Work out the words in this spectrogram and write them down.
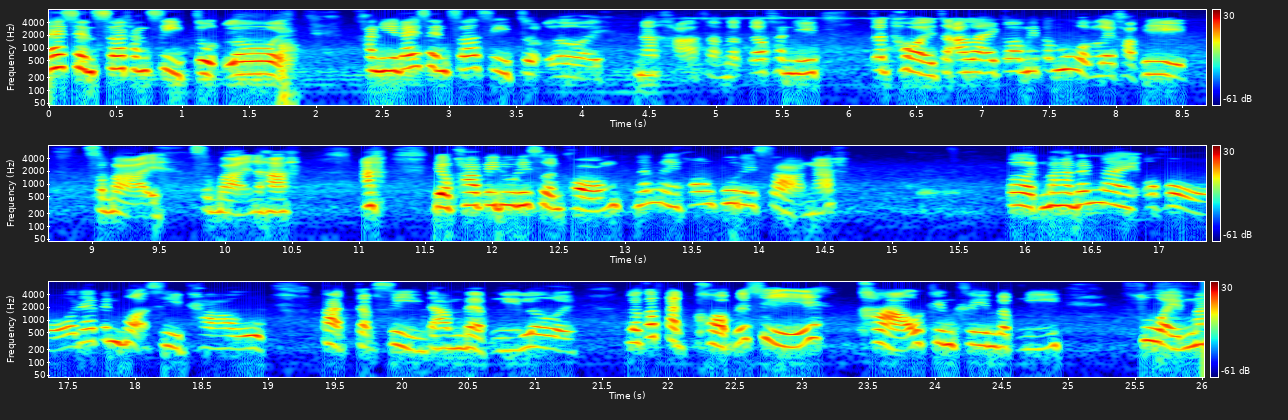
ได้เซ็นเซอร์ทั้ง 4 จุดเลยคันนี้ได้เซ็นเซอร์ 4 จุดเลยนะคะสำหรับเจ้าคันนี้จะถอยจะอะไรก็ไม่ต้องห่วงเลยค่ะพี่สบายสบายนะคะอะเดี๋ยวพาไปดูในส่วนของด้านในห้องผู้โดยสารนะ เปิดมาด้านในโอ้โห ได้เป็นเบาะสีเทา ตัดกับสีดำแบบนี้เลย แล้วก็ตัดขอบด้วยสี ขาวครีมครีมแบบนี้ สวยม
